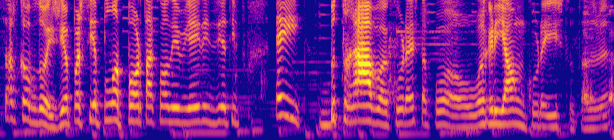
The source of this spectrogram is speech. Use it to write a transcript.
SARS-CoV-2. E aparecia pela porta a Cláudia Vieira e dizia tipo: Ei, beterraba, cura esta porra. Ou agrião, cura isto. Estás a ver?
